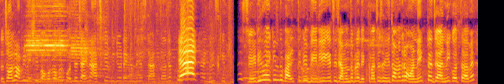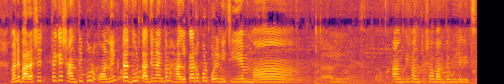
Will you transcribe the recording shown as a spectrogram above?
তো চলো আমি বেশি বগর করতে চাই না আজকের ভিডিওটা এখান থেকে স্টার্ট করা যাক। রেডি হয়ে কিন্তু বাড়ি থেকে বেরিয়ে গেছে যেমন তোমরা দেখতে পাচ্ছ যেহেতু আমাদের অনেকটা জার্নি করতে হবে মানে বারাসাত থেকে শান্তিপুর অনেকটা দূর তার জন্য একদম হালকার উপর পরে নিচ্ছি ইয়ে মা! আংটি ফাংটি সব আনতে ভুলে গেছি।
